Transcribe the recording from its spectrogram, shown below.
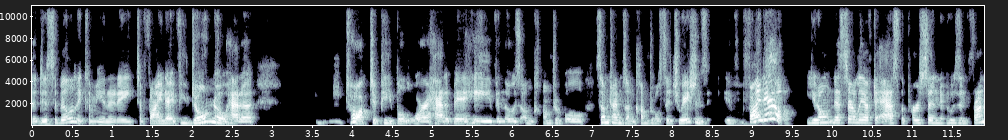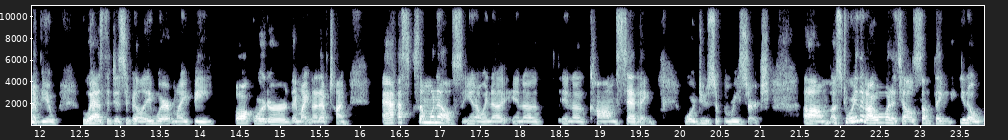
the disability community to find out if you don't know how to talk to people or how to behave in those uncomfortable sometimes uncomfortable situations find out you don't necessarily have to ask the person who's in front of you who has the disability where it might be awkward or they might not have time ask someone else you know in a in a in a calm setting or do some research. Um, a story that i want to tell is something you know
